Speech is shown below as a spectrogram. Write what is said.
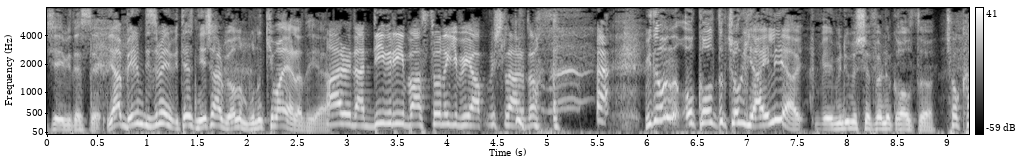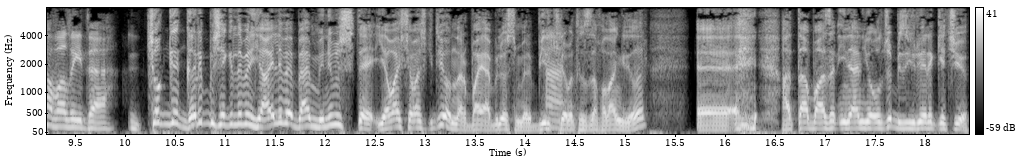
şey vitesi. Ya benim dizime vites niye çarpıyor oğlum? Bunu kim ayarladı ya? Harbiden divri bastonu gibi yapmışlardı. Bir de onun, o koltuk çok yaylı ya e, minibüs şoförünün koltuğu. çok havalıydı. Çok ga- garip bir şekilde böyle yaylı ve ben minibüste yavaş yavaş gidiyor onlar bayağı biliyorsun böyle bir Ha. kilometre hızla falan gidiyorlar. Ee, hatta bazen inen yolcu bizi yürüyerek geçiyor.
